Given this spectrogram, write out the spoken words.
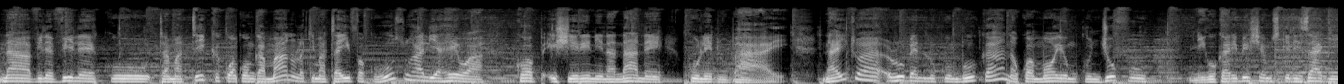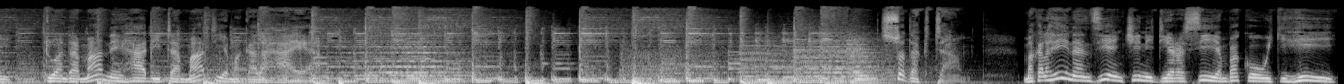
na vilevile vile kutamatika kwa kongamano la kimataifa kuhusu hali ya hewa COP 28 kule Dubai. Naitwa Ruben Lukumbuka na kwa moyo mkunjufu ni kukaribishe msikilizaji, tuandamane hadi tamati ya makala haya. Swadakta. Makala hii inaanzia nchini DRC ambako wiki hii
